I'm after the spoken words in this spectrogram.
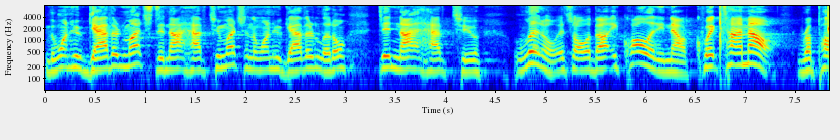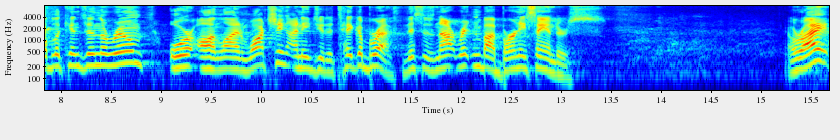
the one who gathered much did not have too much, and the one who gathered little did not have too little. It's all about equality. Now, quick time out. Republicans in the room or online watching, I need you to take a breath. This is not written by Bernie Sanders. All right?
